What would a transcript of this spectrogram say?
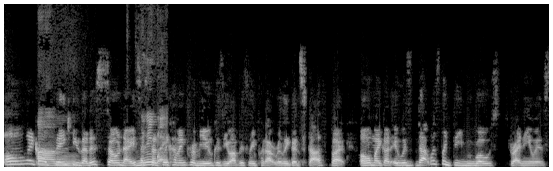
Oh my god, um, thank you. Um, that is so nice, especially anyway. coming from you because you obviously put out really good stuff. But oh my god, it was that was like the most strenuous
